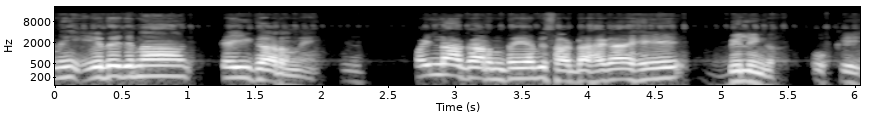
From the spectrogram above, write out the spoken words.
ਨਹੀਂ ਇਹਦੇ 'ਚ ਨਾ ਕਈ ਕਾਰਨ ਨੇ। ਪਹਿਲਾ ਕਾਰਨ ਤਾਂ ਆ ਵੀ ਸਾਡਾ ਹੈਗਾ ਇਹ ਬਿਲਿੰਗ ਓਕੇ।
